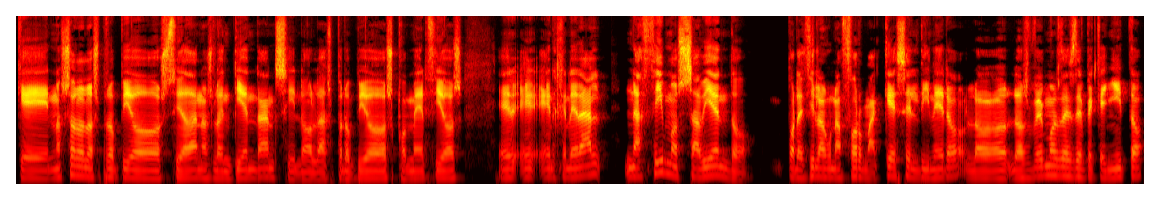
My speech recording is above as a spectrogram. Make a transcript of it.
que no solo los propios ciudadanos lo entiendan, sino los propios comercios, en, en general, nacimos sabiendo por decirlo de alguna forma, qué es el dinero, los vemos desde pequeñito,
